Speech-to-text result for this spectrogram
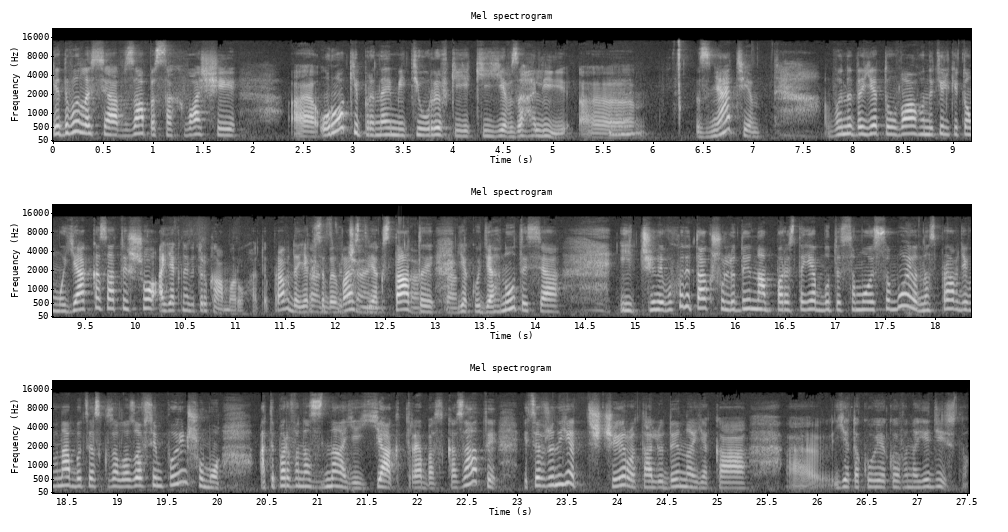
я дивилася в записах ваші е, уроки, принаймні ті уривки, які є взагалі е, зняті. Ви не даєте увагу не тільки тому, як казати що, а як навіть руками рухати, правда? Як Так, себе звичайно. вести, як стати, Так, так. як одягнутися. І чи не виходить так, що людина перестає бути самою собою? Насправді вона би це сказала зовсім по-іншому, а тепер вона знає, як треба сказати, і це вже не є щиро та людина, яка е, є такою, якою вона є дійсно.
